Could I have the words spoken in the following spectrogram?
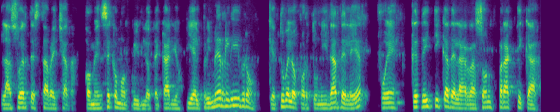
La suerte estaba echada. Comencé como bibliotecario y el primer libro que tuve la oportunidad de leer fue Crítica de la Razón Práctica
